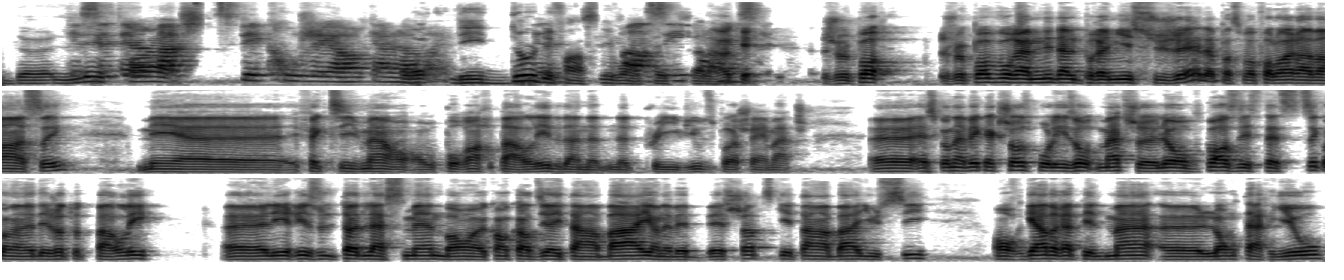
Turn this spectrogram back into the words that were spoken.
de C'était un match typique rouge et or, Ouais, les deux défensives ont Ok. excelle. Je veux pas, je veux pas vous ramener dans le premier sujet là, parce qu'il va falloir avancer, mais euh, effectivement, on, on pourra en reparler dans notre, notre preview du prochain match. Euh, Est-ce qu'on avait quelque chose pour les autres matchs? Là, on vous passe des statistiques, on en a déjà tout parlé les résultats de la semaine, bon, Concordia est en bail, on avait Bishops qui est en bail aussi. On regarde rapidement l'Ontario.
